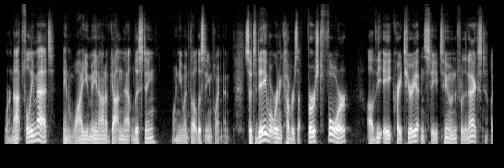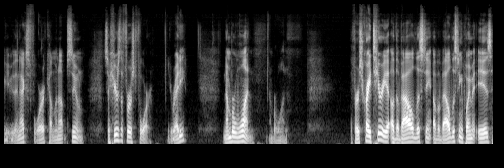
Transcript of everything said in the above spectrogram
were not fully met and why you may not have gotten that listing when you went to that listing appointment. So today what we're going to cover is the first four of the eight criteria and stay tuned for the next. I'll give you the next four coming up soon. So here's the first four. You ready? Number 1, number 1. The first criteria of the valid listing of a valid listing appointment is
